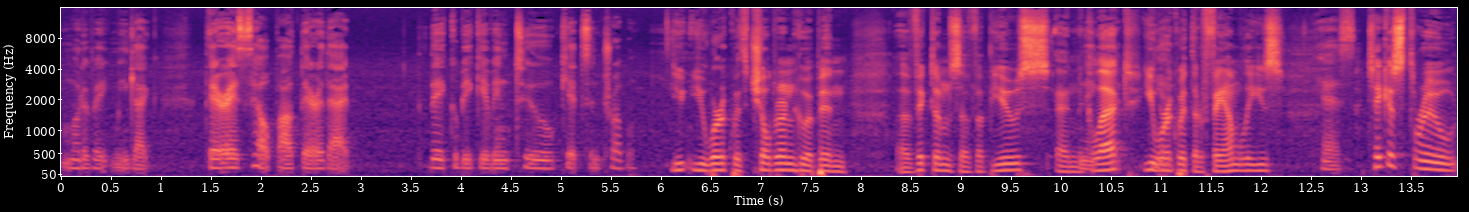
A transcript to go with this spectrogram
motivated me. Like, there is help out there that they could be giving to kids in trouble. You you work with children who have been uh, victims of abuse and neglect. You yeah. work with their families. Yes. Take us through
